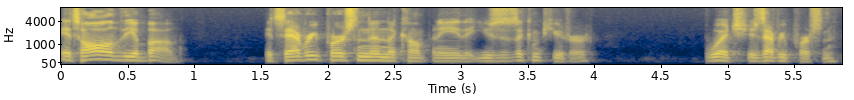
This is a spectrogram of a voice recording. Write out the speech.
it's all of the above. It's every person in the company that uses a computer, which is every person.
